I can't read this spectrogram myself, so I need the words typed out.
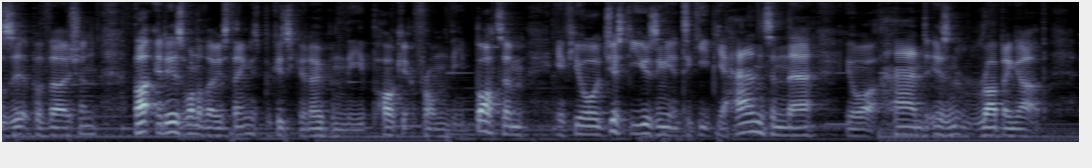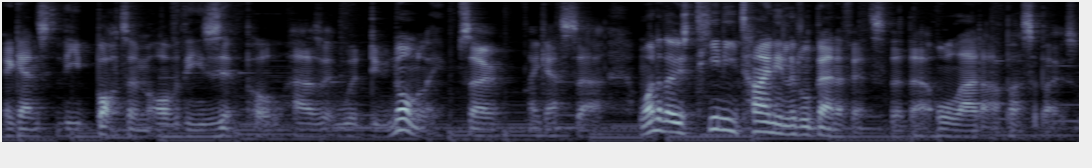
zip version, but it is one of those things because you can open the pocket from the bottom. If you're just using it to keep your hands in there, your hand isn't rubbing up against the bottom of the zip pull as it would do normally. So I guess uh, one of those teeny tiny little benefits that uh, all add up, I suppose.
